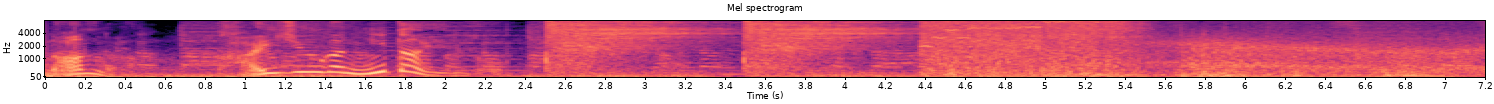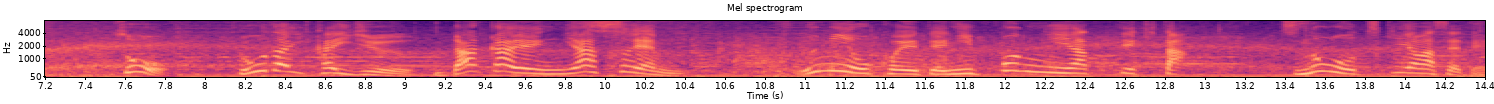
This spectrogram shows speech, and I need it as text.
なんだ？怪獣が2体いるぞ兄弟怪獣ダカエンヤスエン海を越えて日本にやってきた。角を突き合わせて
